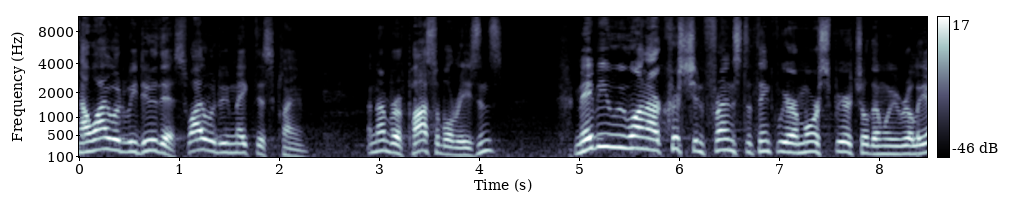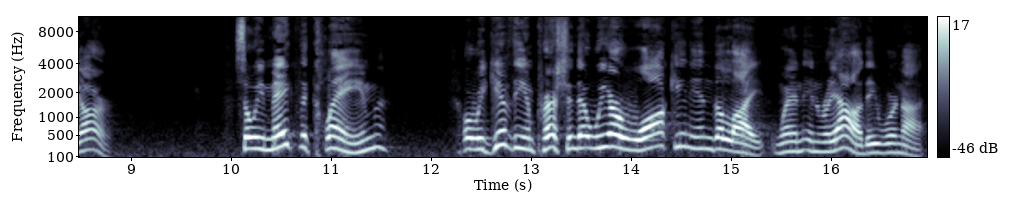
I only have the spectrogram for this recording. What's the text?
Now, why would we do this? Why would we make this claim? A number of possible reasons. Maybe we want our Christian friends to think we are more spiritual than we really are. So we make the claim or we give the impression that we are walking in the light when in reality we're not.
